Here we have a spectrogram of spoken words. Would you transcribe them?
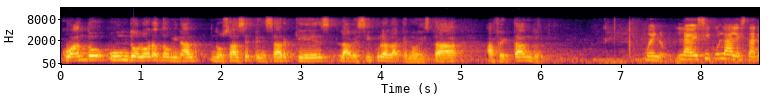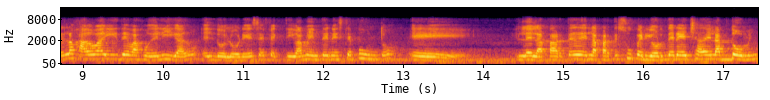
cuando un dolor abdominal nos hace pensar que es la vesícula la que nos está afectando. Bueno, la vesícula al estar alojado ahí debajo del hígado, el dolor es efectivamente en este punto, eh, la, parte de, la parte superior derecha del abdomen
